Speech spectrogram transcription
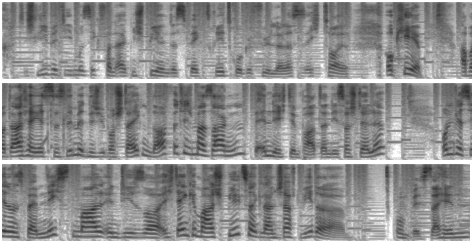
Gott, ich liebe die Musik von alten Spielen. Das weckt Retro-Gefühle. Das ist echt toll. Okay, aber da ich ja jetzt das Limit nicht übersteigen darf, würde ich mal sagen, beende ich den Part an dieser Stelle. Und wir sehen uns beim nächsten Mal in dieser, ich denke mal, Spielzeuglandschaft wieder. Und bis dahin,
